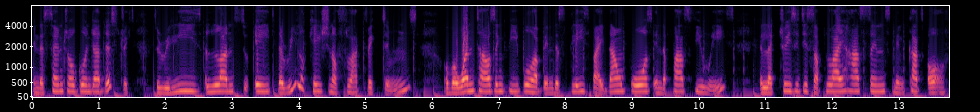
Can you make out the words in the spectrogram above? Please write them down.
in the central Gonja district to release lands to aid the relocation of flood victims. Over 1,000 people have been displaced by downpours in the past few weeks. Electricity supply has since been cut off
